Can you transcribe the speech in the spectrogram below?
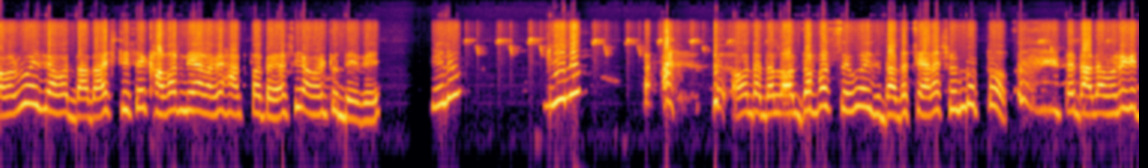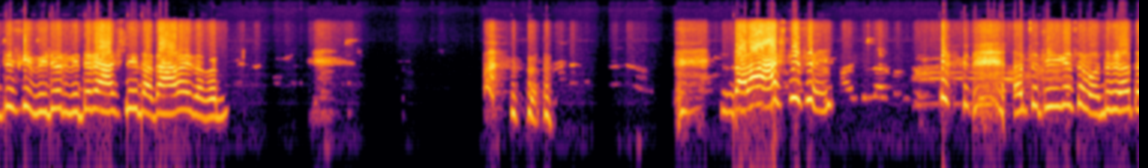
আমার বুঝছে আমার দাদা আসতেছে, খাবার নিয়ে আর আমি হাত পাতায় আসি আমার একটু দেবে। আমার দাদা লজ্জা পাচ্ছে বুঝছে দাদা চেহারা সুন্দর তো। তা দাদা মনে করতেছে ভিডিওর ভিতরে আসলি, দাদা হারাই যাবেন। দাঁড়া আসতেছে। আচ্ছা ঠিক আছে বন্ধুরা, তো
